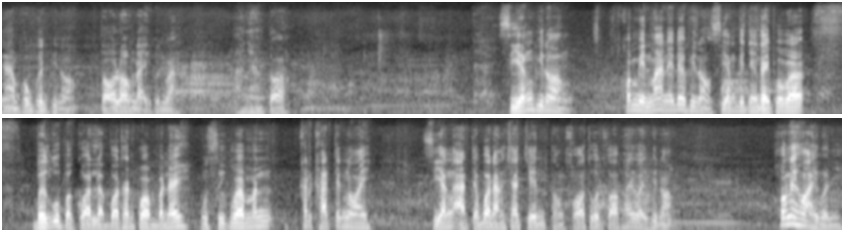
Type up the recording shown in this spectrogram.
งามของเพิ่นพี่น้องต่อรองใดเพิ่นว่าอะย่างต่อ เสียงพี่น้องคอมเมนต์มาในเด้อพี่น้องเสียงเป็นจังไดเพราะว่าเบิ่งอุปกรณ์แล้วบ่ทันพร้อมปานใดรู้สึกว่ามันขัดจังหน่อย เสียงอาจจะบ่ดังชัดเจนต้องขอโทษขออภัยไว้พี่น้องของในห้อยบ่นี่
